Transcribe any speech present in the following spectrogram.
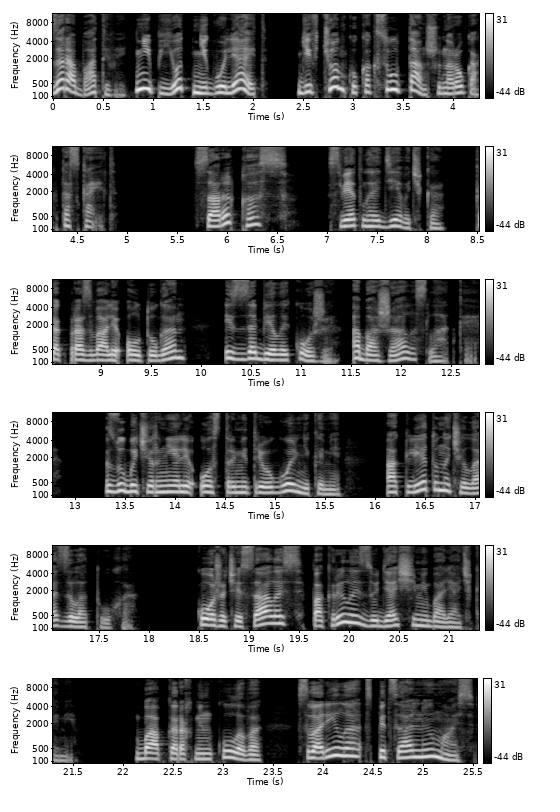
Зарабатывает, не пьет, не гуляет, девчонку как султаншу на руках таскает». Сарыкас, светлая девочка, как прозвали Олтуган, из-за белой кожи, обожала сладкое. Зубы чернели острыми треугольниками — а к лету началась золотуха. Кожа чесалась, покрылась зудящими болячками. Бабка Рахминкулова сварила специальную мазь,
